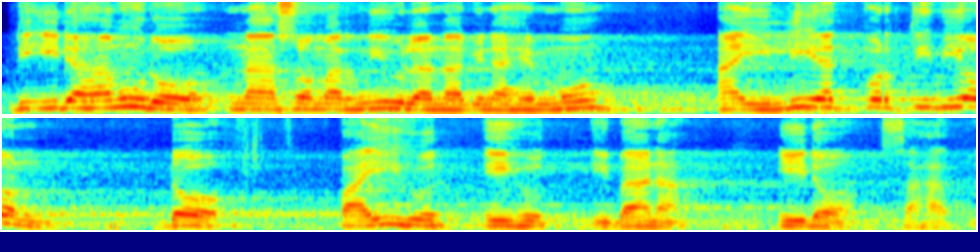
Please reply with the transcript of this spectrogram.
Di idahamudo na somarniula na binahemmu ay liat portibion do paihut ihut ibana. Ido sahat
